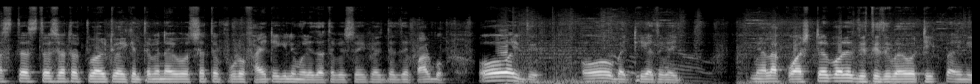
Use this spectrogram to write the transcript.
আস্তে আস্তে সাথে টুয়াই টুয়াই খেলতে হবে না ওর সাথে পুরো ফাইটে গেলে মরে যেতে হবে, সেই ফাইটে যে পারব। ওই যে, ও ভাই, ঠিক আছে ভাই। মেলা কষ্টের পরে জিতেছি ভাই, ও ঠিক পাইনি।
